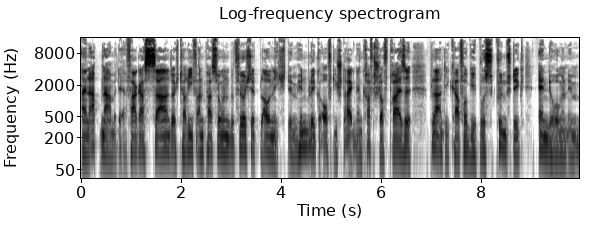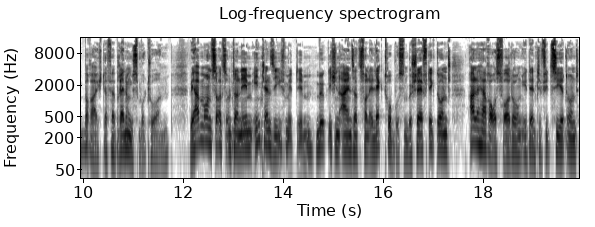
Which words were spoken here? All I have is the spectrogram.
Eine Abnahme der Fahrgastzahlen durch Tarifanpassungen befürchtet Blau nicht. Im Hinblick auf die steigenden Kraftstoffpreise plant die KVG Bus künftig Änderungen im Bereich der Verbrennungsmotoren. Wir haben uns als Unternehmen intensiv mit dem möglichen Einsatz von Elektrobussen beschäftigt und alle Herausforderungen identifiziert und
